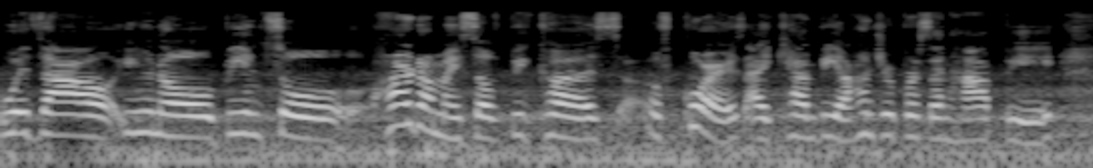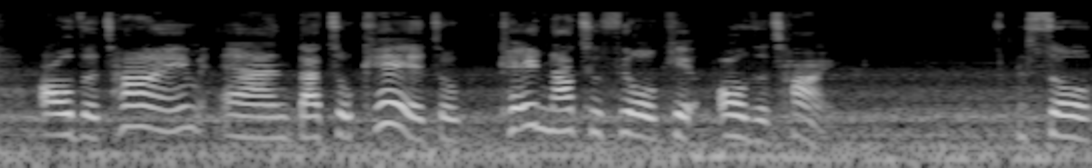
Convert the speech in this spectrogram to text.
without you know being so hard on myself because of course i can't be 100% happy all the time and that's okay. It's okay not to feel okay all the time. So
